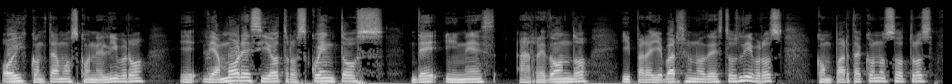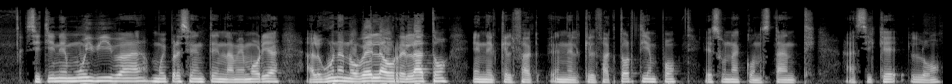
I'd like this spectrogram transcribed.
Hoy contamos con el libro eh, de Amores y otros cuentos de Inés Arredondo y para llevarse uno de estos libros comparta con nosotros si tiene muy viva, muy presente en la memoria alguna novela o relato en el que el, en el, que el factor tiempo es una constante. Así que lo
